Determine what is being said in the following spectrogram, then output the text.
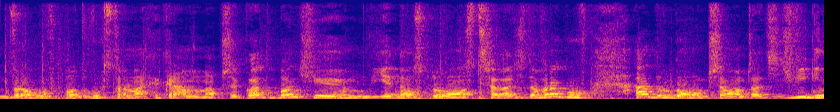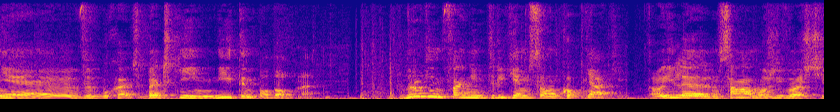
wrogów po dwóch stronach ekranu na przykład, bądź jedną spluwą strzelać do wrogów, a drugą przełączać dźwignie, wybuchać beczki i tym podobne. Drugim fajnym trikiem są kopniaki. O ile sama możliwość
